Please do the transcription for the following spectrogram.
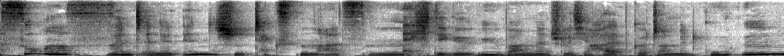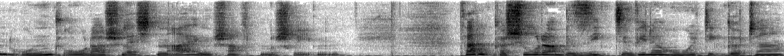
Asuras sind in den indischen Texten als mächtige übermenschliche Halbgötter mit guten und oder schlechten Eigenschaften beschrieben. Tarakashura besiegte wiederholt die Götter,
